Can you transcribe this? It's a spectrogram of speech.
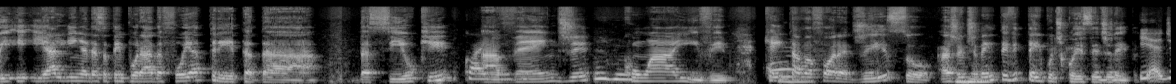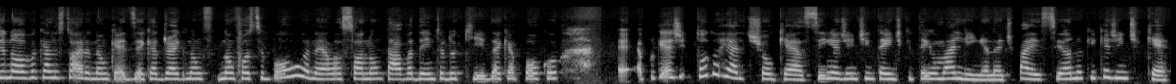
E, e- a linha dessa temporada foi a treta da, da Silk, Com a a Uhum. com a Ivy. Quem É. tava fora disso, a gente nem teve tempo de conhecer direito. E é de novo aquela história, não quer dizer que a drag não, não fosse boa, né? Ela só não tava dentro do que daqui a pouco. É é porque gente- todo reality show que é assim, a gente entende que tem uma linha, né? Tipo, ah, esse ano o que, que a gente quer?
